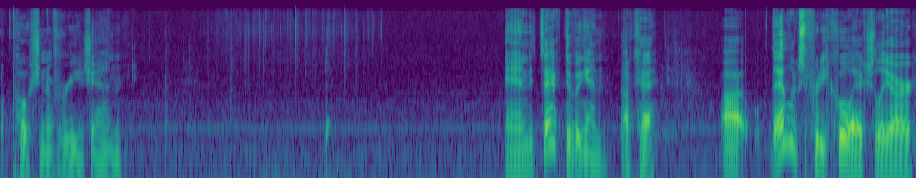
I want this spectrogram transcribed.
a potion of regen. And it's active again. Okay. Uh, that looks pretty cool, actually, our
